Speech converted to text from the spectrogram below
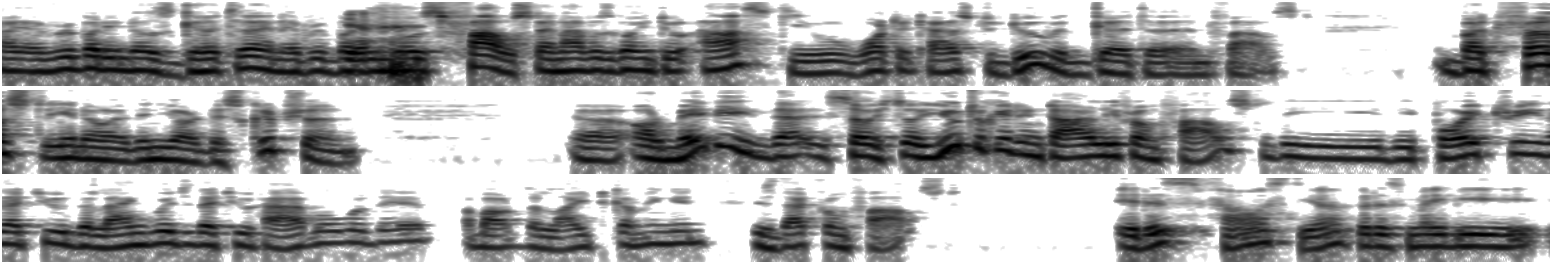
I, everybody knows Goethe and everybody yeah. knows Faust. And I was going to ask you what it has to do with Goethe and Faust. But first, you know, in your description, uh, or maybe that. So, so you took it entirely from Faust, the the poetry that you, the language that you have over there about the light coming in. Is that from Faust? It is Faust, yeah, but it's maybe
